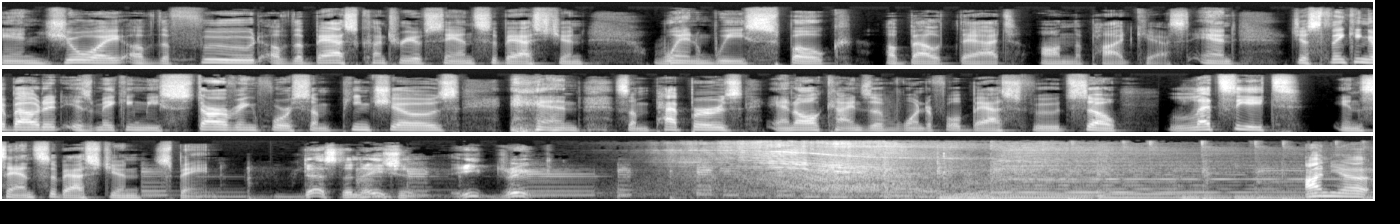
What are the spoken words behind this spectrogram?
and joy of the food of the Basque country of San Sebastian when we spoke about that on the podcast. And just thinking about it is making me starving for some pinchos and some peppers and all kinds of wonderful Basque food. So let's eat in San Sebastian, Spain. Destination Eat Drink. Anya,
